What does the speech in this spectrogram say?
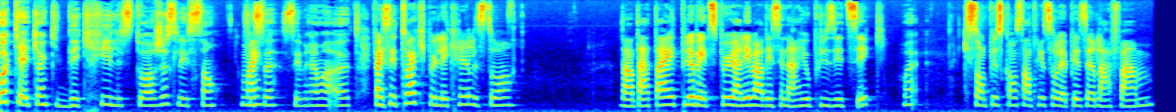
Pas quelqu'un qui décrit l'histoire, juste les sons. Ouais. C'est ça, c'est vraiment hot. Fait que c'est toi qui peux l'écrire, l'histoire, dans ta tête. Puis là, ben, tu peux aller vers des scénarios plus éthiques, Ouais. Qui sont plus concentrés sur le plaisir de la femme,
